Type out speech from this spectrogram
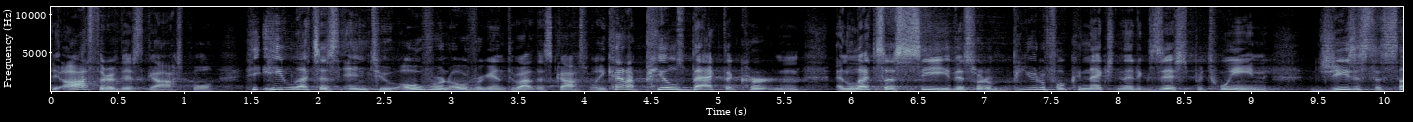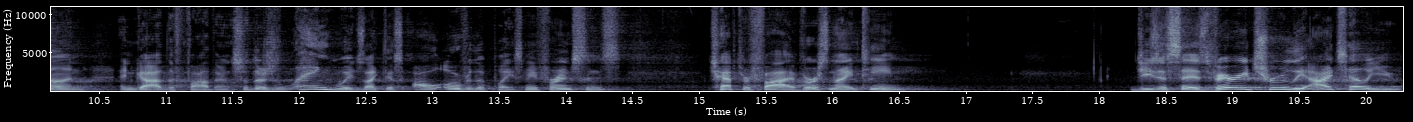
the author of this gospel, he, he lets us into over and over again throughout this gospel. He kind of peels back the curtain and lets us see this sort of beautiful connection that exists between Jesus the Son and God the Father. And so there's language like this all over the place. I mean, for instance, chapter 5, verse 19. Jesus says, Very truly, I tell you,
